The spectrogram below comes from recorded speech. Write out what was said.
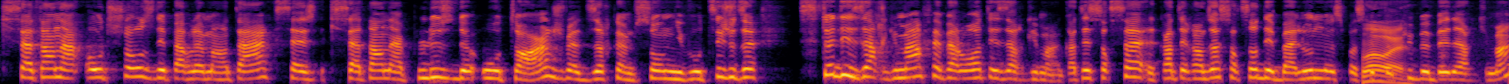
qui s'attendent à autre chose des parlementaires, qui s'attendent à plus de hauteur, je vais dire comme ça au niveau, tu sais, je veux dire, si tu as des arguments, fais valoir tes arguments. Quand tu es, es, rendu à sortir des ballons, c'est parce que tu n'as plus bébé d'arguments.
